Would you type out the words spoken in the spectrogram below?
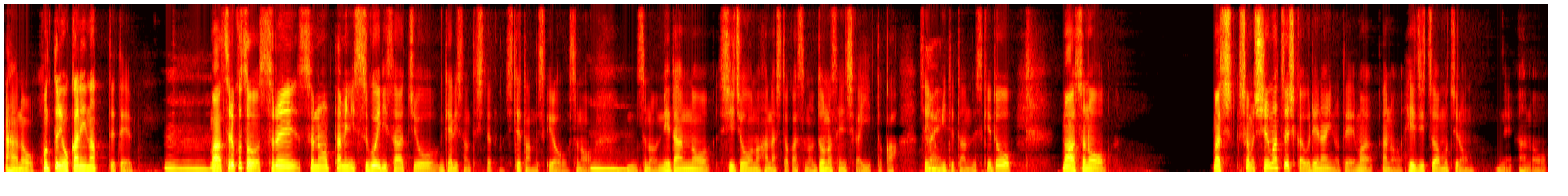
あの、本当にお金になってて、うん。まあ、それこそ、それ、そのためにすごいリサーチをギャリーさんとしてしてたんですけど、そのう、んその値段の市場の話とか、そのどの選手がいいとか、そういうのを見てたんですけど、まあその、まあししかも週末しか売れないので、まああの平日はもちろんね、あの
